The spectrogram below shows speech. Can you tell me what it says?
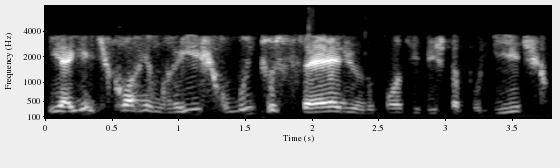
E aí a gente corre um risco muito sério do ponto de vista político,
